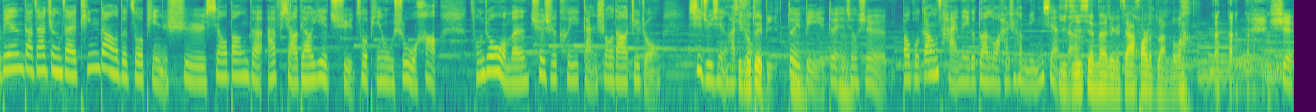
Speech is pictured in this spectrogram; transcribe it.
耳边大家正在听到的作品是肖邦的 F 小调夜曲作品五十五号，从中我们确实可以感受到这种戏剧性哈，戏剧对比，对比，对，就是包括刚才那个段落还是很明显的，以及现在这个加花的段落，是，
